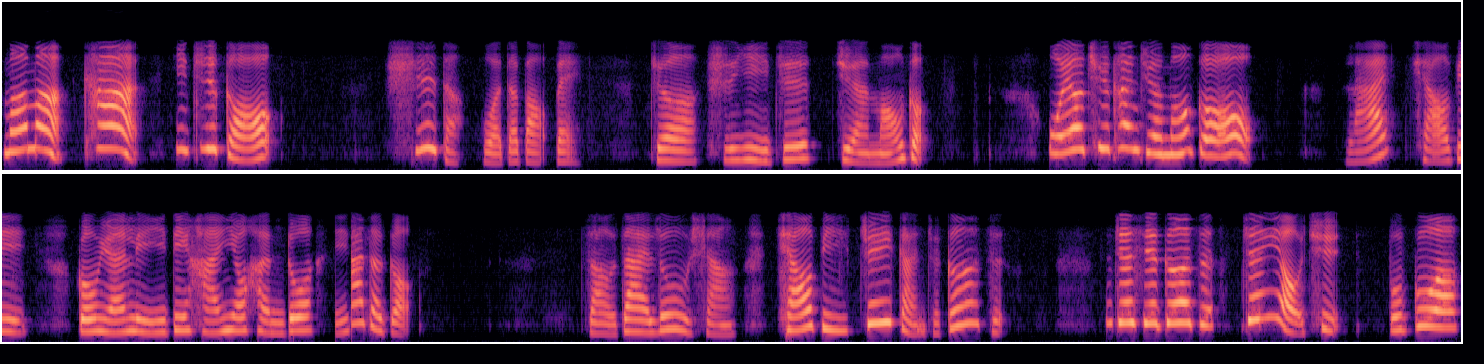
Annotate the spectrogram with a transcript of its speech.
妈妈，看，一只狗。是的，我的宝贝，这是一只卷毛狗。我要去看卷毛狗。来，乔比，公园里一定还有很多其他的狗。走在路上，乔比追赶着鸽子。这些鸽子真有趣。不过，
